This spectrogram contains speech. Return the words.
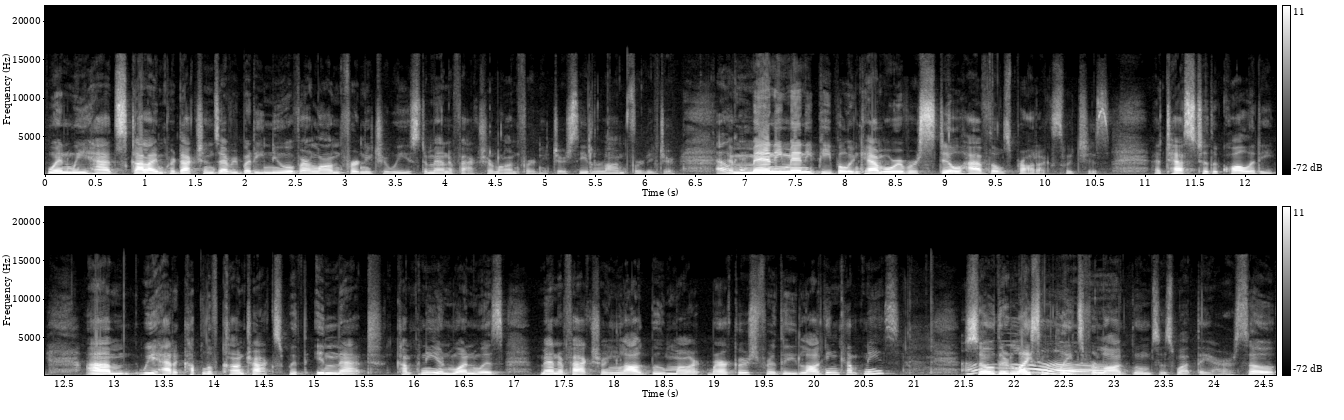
when we had Skyline Productions, everybody knew of our lawn furniture. We used to manufacture lawn furniture, cedar lawn furniture. Okay. And many, many people in Campbell River still have those products, which is a test to the quality. Um, we had a couple of contracts within that company, and one was manufacturing log boom mar- markers for the logging companies. So they're license plates for log booms, is what they are. So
